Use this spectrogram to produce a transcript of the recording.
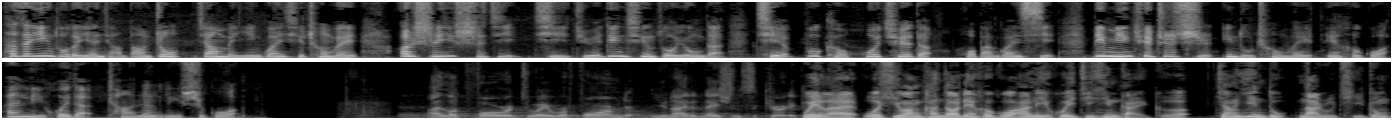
他在印度的演讲当中将美印关系称为二十一世纪起决定性作用的且不可或缺的伙伴关系，并明确支持印度成为联合国安理会的常任理事国。未来，我希望看到联合国安理会进行改革，将印度纳入其中，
